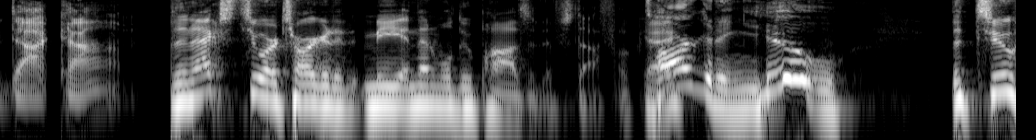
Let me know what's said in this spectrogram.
Serta.com. The next two are targeted at me, and then we'll do positive stuff. Okay. Targeting you. the two.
